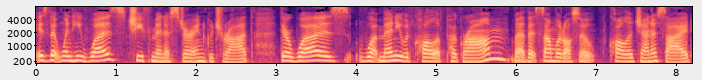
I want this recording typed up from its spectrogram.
is that when he was chief minister in Gujarat, there was what many would call a pogrom, that some would also call a genocide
